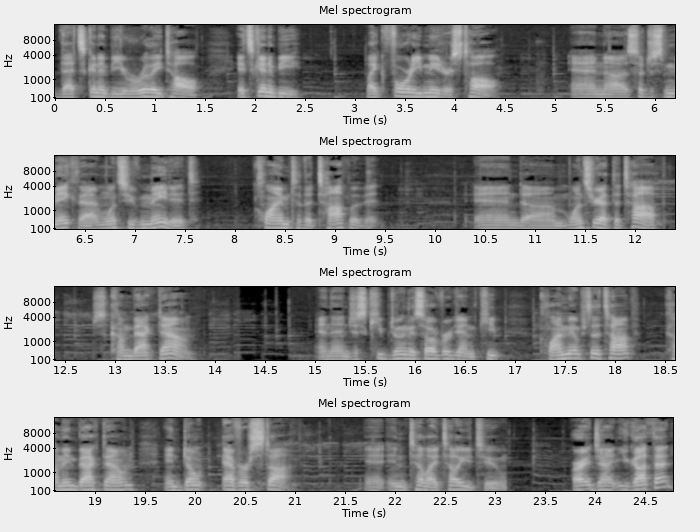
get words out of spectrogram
that's gonna be really tall. It's gonna be like 40 meters tall. And uh, so just make that, and once you've made it, climb to the top of it. And um, once you're at the top, just come back down. And then just keep doing this over again. Keep climbing up to the top, coming back down, and don't ever stop uh, until I tell you to. All right, giant, you got that?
